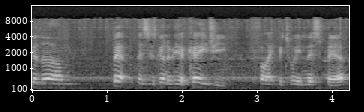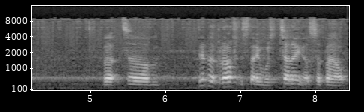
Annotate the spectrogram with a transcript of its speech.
can um, bet this is going to be a cagey fight between this pair. But um, Dipper Grafenstein was telling us about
